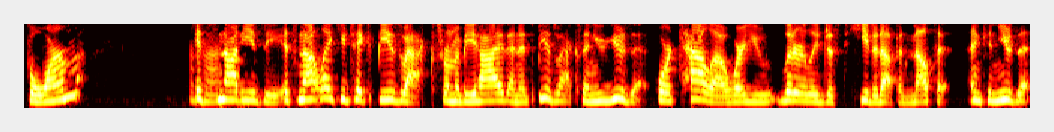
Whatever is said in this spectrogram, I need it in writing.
form it's uh-huh. not easy. It's not like you take beeswax from a beehive and it's beeswax and you use it, or tallow where you literally just heat it up and melt it and can use it.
